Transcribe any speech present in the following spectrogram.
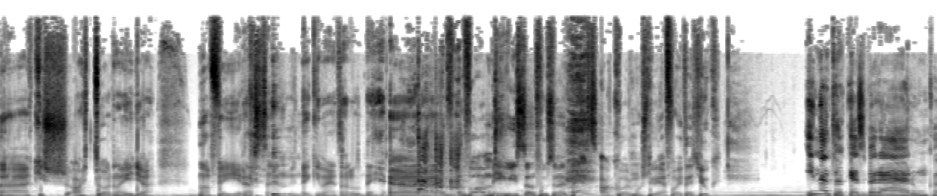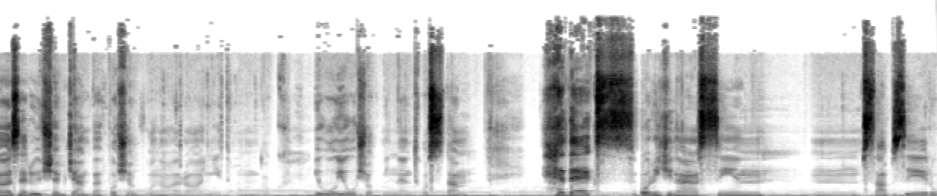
Uh, kis agytorna így a nap végére, aztán mindenki mehet aludni. Uh, van még viszont 25 perc, akkor most mivel folytatjuk? Innentől kezdve ráárunk az erősebb jump vonalra, annyit mondok. Jó, jó sok mindent hoztam. Hedex, Original Sin, mm, Sub-Zero,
